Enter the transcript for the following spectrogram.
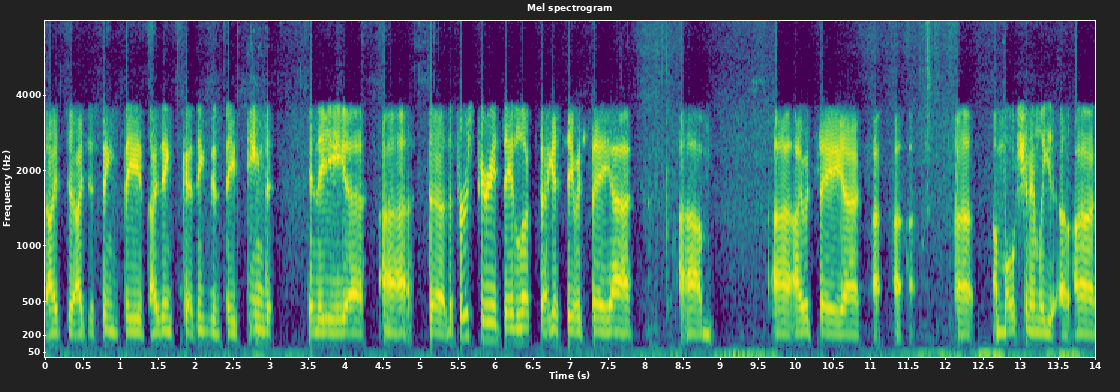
I, I just think they I think I think that they seemed in the uh, uh, the the first period they looked. I guess they would say. Uh, um, uh, I would say uh, uh, uh, uh emotionally uh, uh,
